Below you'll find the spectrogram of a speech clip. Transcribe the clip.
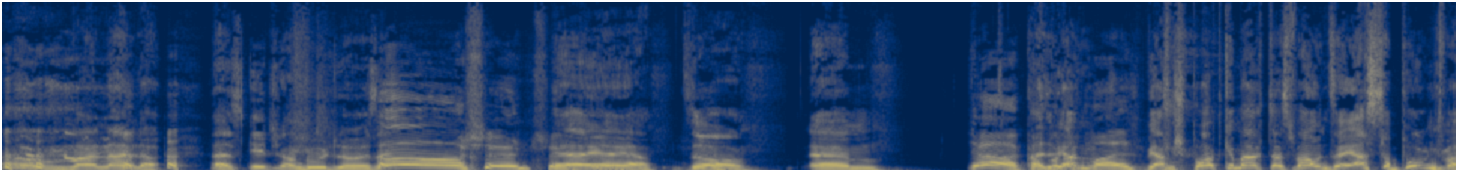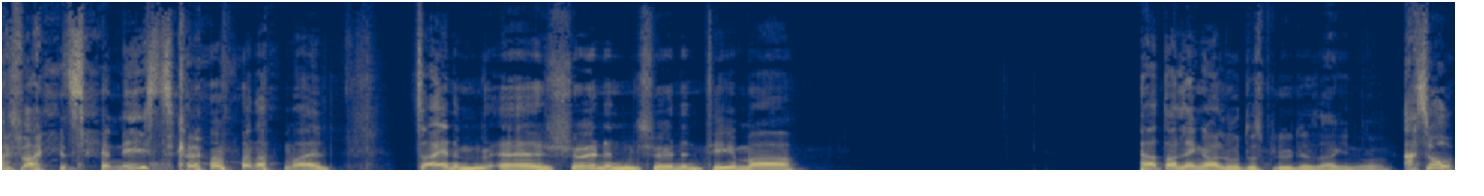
oh Mann, Alter. Das geht schon gut los. ey. Oh, schön, schön. Ja, schön. ja, ja. So, ähm, Ja, kommen also wir wir haben, mal, wir haben Sport gemacht, das war unser erster Punkt. Was war jetzt der nächste? kommen wir doch mal zu einem äh, schönen, schönen Thema. Härter, länger, Lotusblüte, sage ich nur. Ach so,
